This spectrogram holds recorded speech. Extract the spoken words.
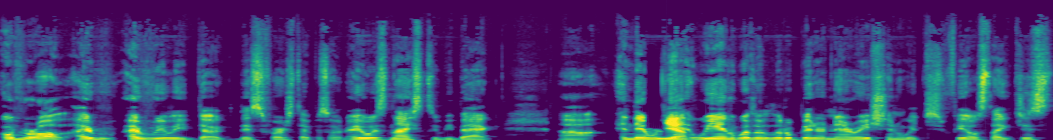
overall, I I really dug this first episode. It was nice to be back. Uh, and then we yeah. end, we end with a little bit of narration, which feels like just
